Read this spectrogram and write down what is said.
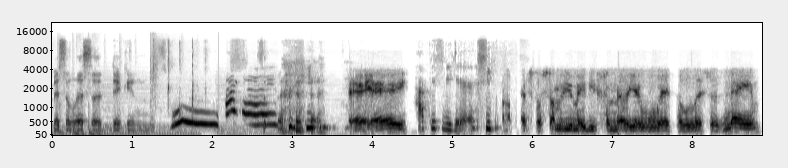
Miss Alyssa Dickens. Woo! Hi, hey, hey. Happy to be here. and so some of you may be familiar with Alyssa's name.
